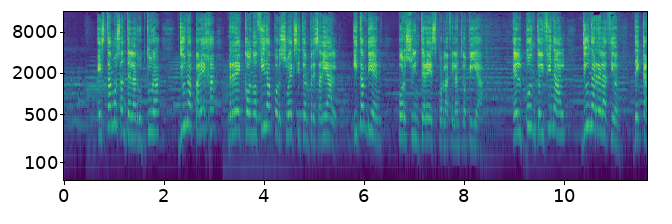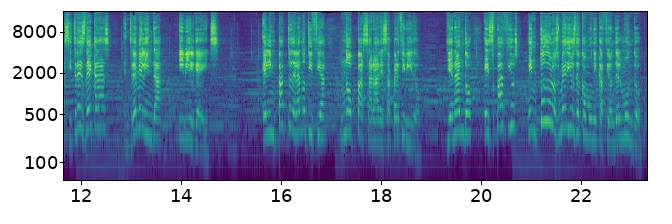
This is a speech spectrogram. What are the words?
Estamos ante la ruptura de una pareja reconocida por su éxito empresarial y también por su interés por la filantropía. El punto y final de una relación de casi tres décadas entre Melinda y Bill Gates. El impacto de la noticia no pasará desapercibido llenando espacios en todos los medios de comunicación del mundo.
